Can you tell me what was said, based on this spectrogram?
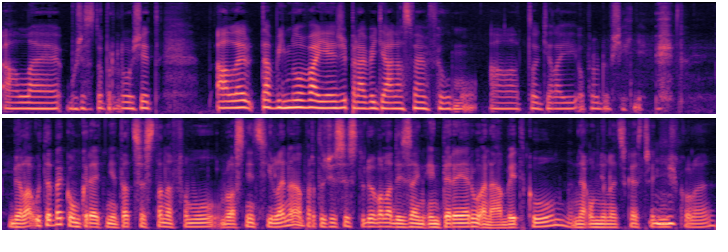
ale může se to prodloužit. Ale ta výmluva je, že právě dělá na svém filmu a to dělají opravdu všichni. Byla u tebe konkrétně ta cesta na FAMu vlastně cílená, protože jsi studovala design interiéru a nábytku na umělecké střední mm-hmm. škole?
